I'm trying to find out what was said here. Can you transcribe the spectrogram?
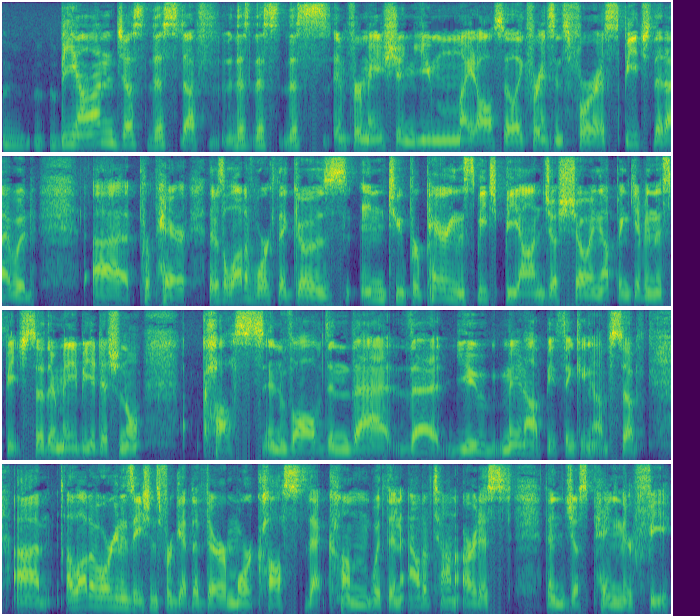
Beyond just this stuff, this this this information, you might also like, for instance, for a speech that I would uh, prepare. There's a lot of work that goes into preparing the speech beyond just showing up and giving the speech. So there may be additional costs involved in that that you may not be thinking of. So, um, a lot of organizations forget that there are more costs that come with an out of town artist than just paying their fee.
